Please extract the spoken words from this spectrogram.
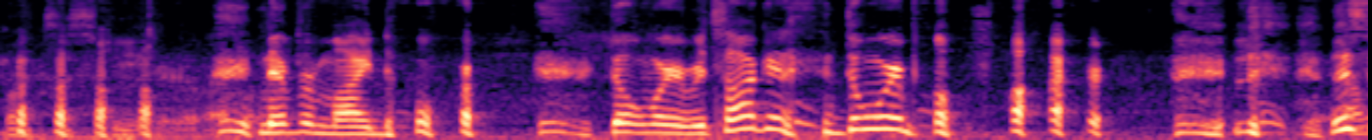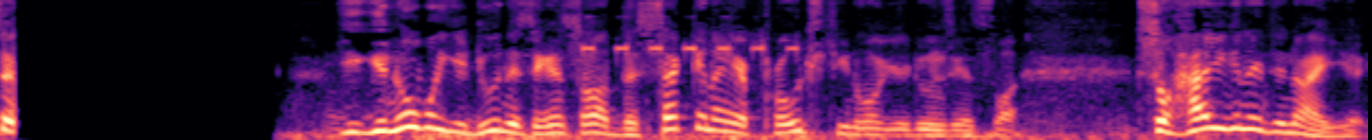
What's a skeeter? Like, Never mind. Don't worry. Don't worry. We're talking. Don't worry about fire. Listen. You, you know what you're doing is against the law. The second I approached, you know what you're doing is against the law. So how are you going to deny it?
